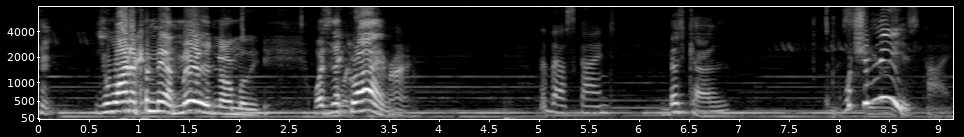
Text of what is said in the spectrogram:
you want to commit murder normally. What's the What's crime? crime? The best kind. Best kind. What you mean? kind.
